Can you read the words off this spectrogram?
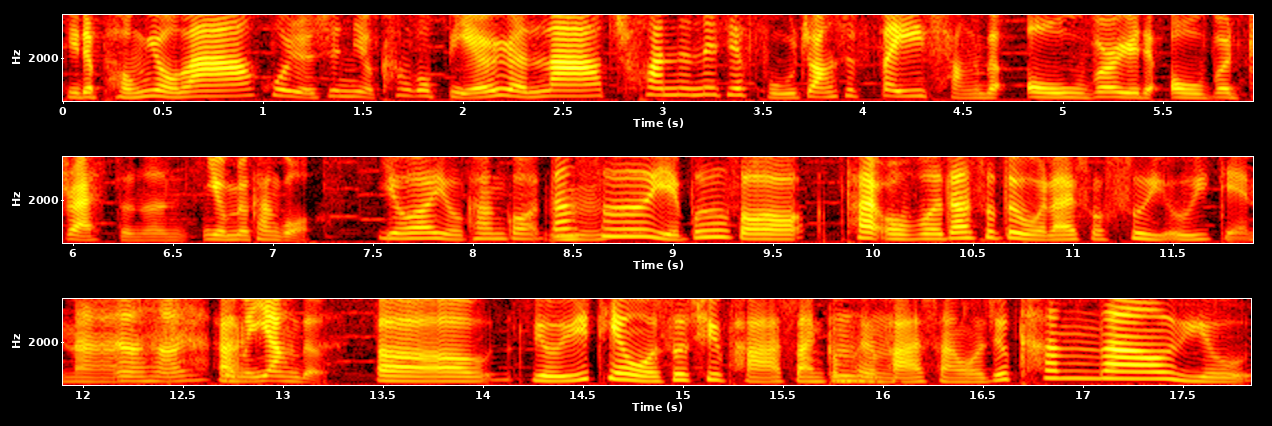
你的朋友啦，或者是你有看过别人啦穿的那些服装是非常的 over，有点 overdressed 的呢？你有没有看过？有啊，有看过，但嗯是也不是说太 over，但是对我来说是有一点呐、嗯哼，怎么样的？呃，有一天我是去爬山，跟朋友爬山，我就看到有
